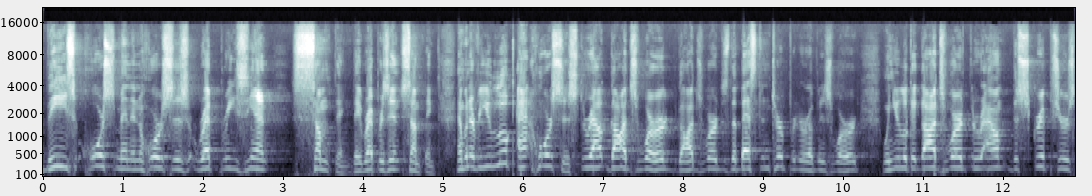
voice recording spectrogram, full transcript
These horsemen and horses represent something. They represent something. And whenever you look at horses throughout God's Word, God's Word is the best interpreter of His Word. When you look at God's Word throughout the Scriptures,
